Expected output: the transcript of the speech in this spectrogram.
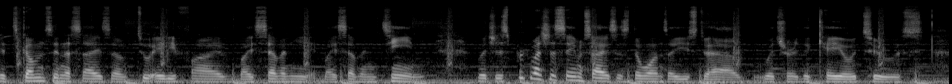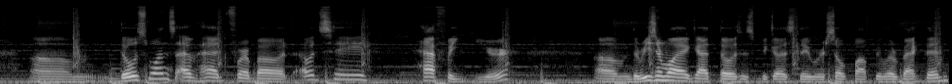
It comes in a size of 285 by 70 by 17 which is pretty much the same size as the ones I used to have which are the KO2s. Um, those ones I've had for about I would say half a year. Um, the reason why I got those is because they were so popular back then.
